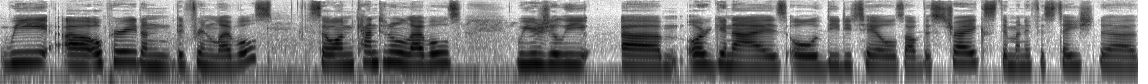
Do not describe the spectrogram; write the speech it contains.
we uh, operate on different levels. So on cantonal levels, we usually um, organize all the details of the strikes, the manifestation, uh,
